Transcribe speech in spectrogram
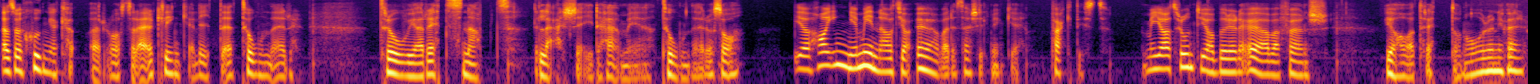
alltså sjunga kör och sådär, klinka lite toner, tror jag rätt snabbt lär sig det här med toner och så. Jag har ingen minne av att jag övade särskilt mycket, faktiskt. Men jag tror inte jag började öva förrän jag var 13 år ungefär.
